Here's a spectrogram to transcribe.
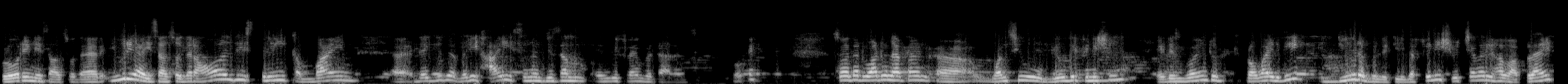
Chlorine is also there. Urea is also there. All these three combined uh, they give a very high synergism in the flame retardancy okay. So that what will happen? Uh, once you give the finishing it is going to provide the durability the finish whichever you have applied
